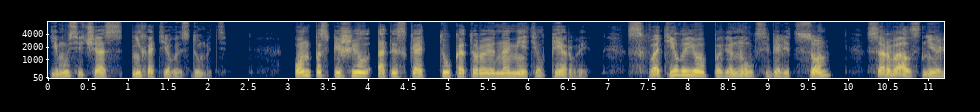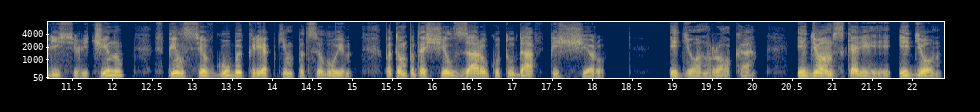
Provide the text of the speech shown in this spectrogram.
ему сейчас не хотелось думать. Он поспешил отыскать ту, которую наметил первый, схватил ее, повернул себе лицом сорвал с нее лисью личину, впился в губы крепким поцелуем, потом потащил за руку туда, в пещеру. — Идем, Рока, идем скорее, идем.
